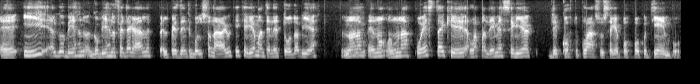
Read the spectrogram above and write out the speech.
eh, y el gobierno, gobierno federal, el presidente Bolsonaro, que quería mantener todo abierto uma, uma aposta que a pandemia seria de curto prazo, seria por pouco tempo.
